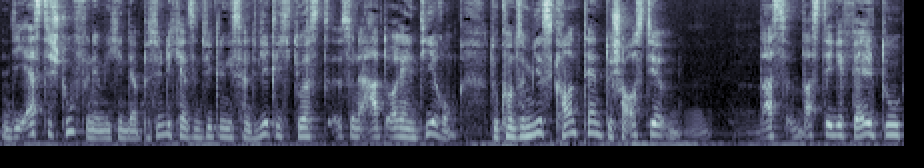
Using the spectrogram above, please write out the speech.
die erste Stufe nämlich in der Persönlichkeitsentwicklung ist halt wirklich, du hast so eine Art Orientierung. Du konsumierst Content, du schaust dir, was, was dir gefällt, du,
